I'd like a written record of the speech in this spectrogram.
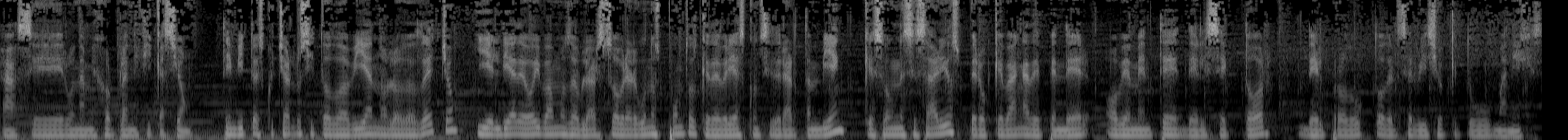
hacer una mejor planificación. Te invito a escucharlo si todavía no lo has hecho. Y el día de hoy vamos a hablar sobre algunos puntos que deberías considerar también, que son necesarios, pero que van a depender obviamente del sector, del producto, del servicio que tú manejes.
